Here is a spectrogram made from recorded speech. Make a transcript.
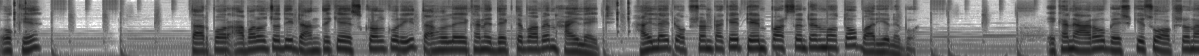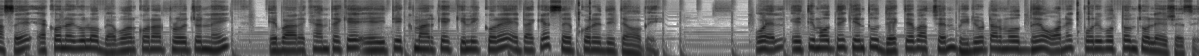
ওকে তারপর আবারও যদি ডান থেকে স্ক্রল করি, তাহলে এখানে দেখতে পাবেন হাইলাইট হাইলাইট অপশনটাকে টেন পার্সেন্টের মতো বাড়িয়ে নেব। এখানে আরও বেশ কিছু অপশন আছে। এখন এগুলো ব্যবহার করার প্রয়োজন নেই। এবার এখান থেকে এই টিক মার্কে ক্লিক করে এটাকে সেভ করে দিতে হবে। ওয়েল ইতিমধ্যে কিন্তু দেখতে পাচ্ছেন ভিডিওটার মধ্যে অনেক পরিবর্তন চলে এসেছে।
